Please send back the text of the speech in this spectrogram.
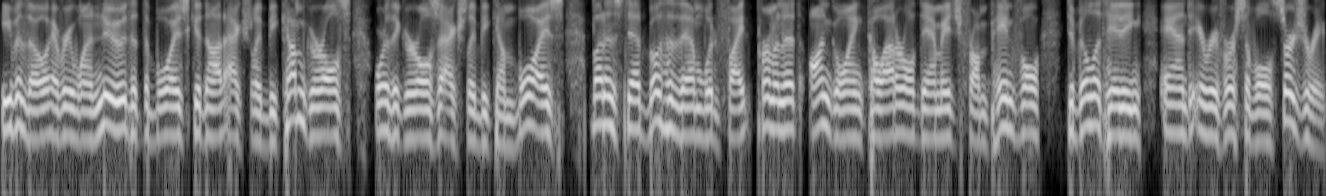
even though everyone knew that the boys could not actually become girls or the girls actually become boys choice, but instead both of them would fight permanent, ongoing collateral damage from painful, debilitating, and irreversible surgery.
